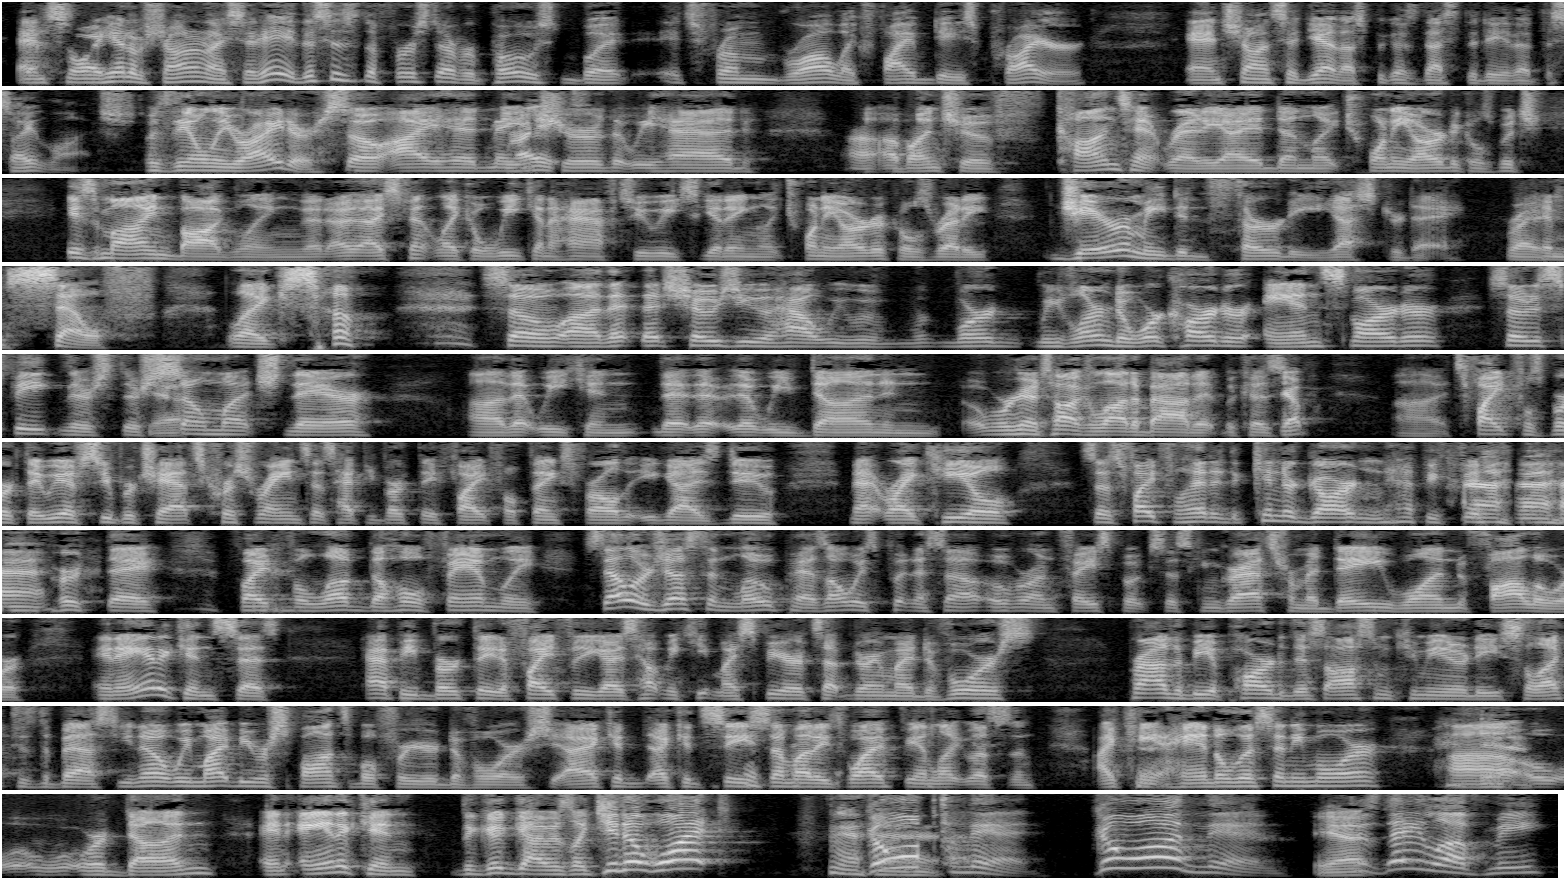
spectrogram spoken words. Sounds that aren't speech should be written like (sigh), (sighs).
And so I hit up Sean and I said, Hey, this is the first ever post, but it's from Raw like five days prior. And Sean said, Yeah, that's because that's the day that the site launched. It was the only writer. So I had made Right. sure that we had uh, a bunch of content ready. I had done like 20 articles, which is mind boggling that I, I spent like a week and a half, two weeks getting like 20 articles ready. Jeremy did 30 yesterday Right. himself. Like, (laughs) so. So uh, that that shows you how we we're, we've learned to work harder and smarter, so to speak. There's there's Yeah. so much there uh, that we can that, that that we've done, and we're going to talk a lot about it because Yep. uh, it's Fightful's birthday. We have super chats. Chris Rain says, Happy birthday, Fightful. Thanks for all that you guys do. Matt Reichel says, Fightful headed to kindergarten. (laughs) Happy fifth (laughs) birthday, Fightful. Love the whole family. Stellar Justin Lopez, always putting us out over on Facebook, says, Congrats from a day one follower. And Anakin says, Happy birthday to Fightful. You guys helped me keep my spirits up during my divorce. Proud to be a part of this awesome community. Select is the best. You know, we might be responsible for your divorce. I could I could see somebody's (laughs) wife being like, "Listen, I can't handle this anymore. (laughs) Uh, Yeah. We're done." And Anakin, the good guy, was like, "You know what? Go (laughs) on then. Go on then, yeah. because they love me."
